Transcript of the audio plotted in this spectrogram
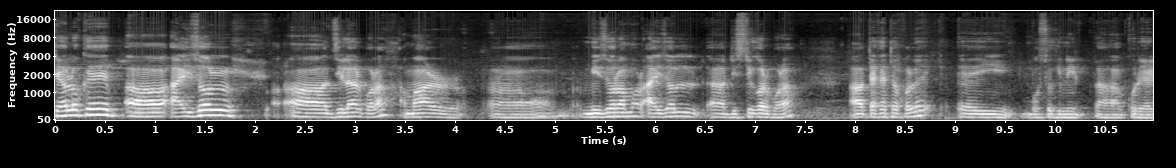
তেওঁলোকে আইজল জিলাৰ পৰা, আমাৰ মিজোৰামৰ আইজল ডিষ্ট্ৰিক্টৰ পৰা তেখেতসকলে এই বস্তুখিনি কঢ়িয়াই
